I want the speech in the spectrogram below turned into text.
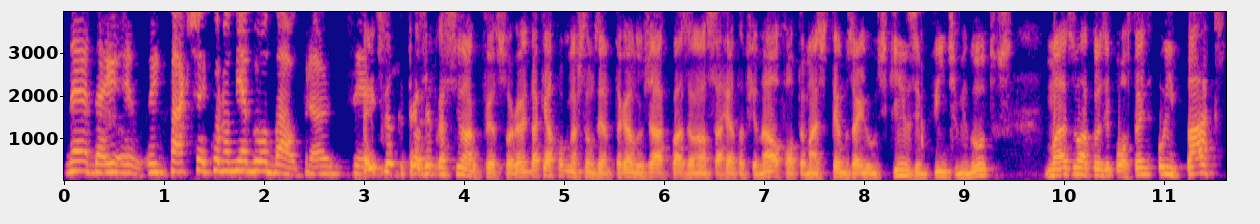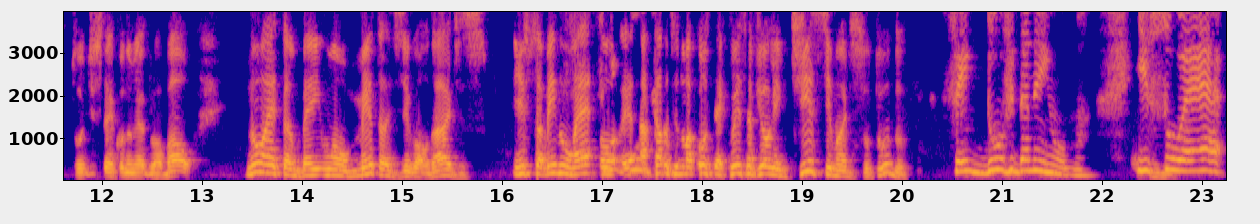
né, da, eh, impacte a economia global, para dizer. É isso que eu trazer para a senhora, professora. Daqui a pouco nós estamos entrando já quase na nossa reta final, falta mais, temos aí uns 15, 20 minutos. Mas uma coisa importante, o impacto disso na economia global não é também um aumento das desigualdades? Isso também não é, acaba sendo uma consequência violentíssima disso tudo? Sem dúvida nenhuma. Isso uhum. é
